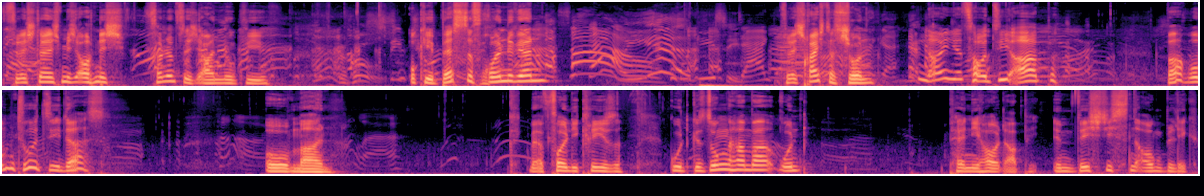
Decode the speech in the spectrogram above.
vielleicht stelle ich mich auch nicht vernünftig an irgendwie. Okay, beste Freunde werden. Vielleicht reicht das schon. Nein, jetzt haut sie ab. Warum tut sie das? Oh Mann. Kriegt mir voll die Krise. Gut, gesungen haben wir und Penny haut ab. Im wichtigsten Augenblick.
